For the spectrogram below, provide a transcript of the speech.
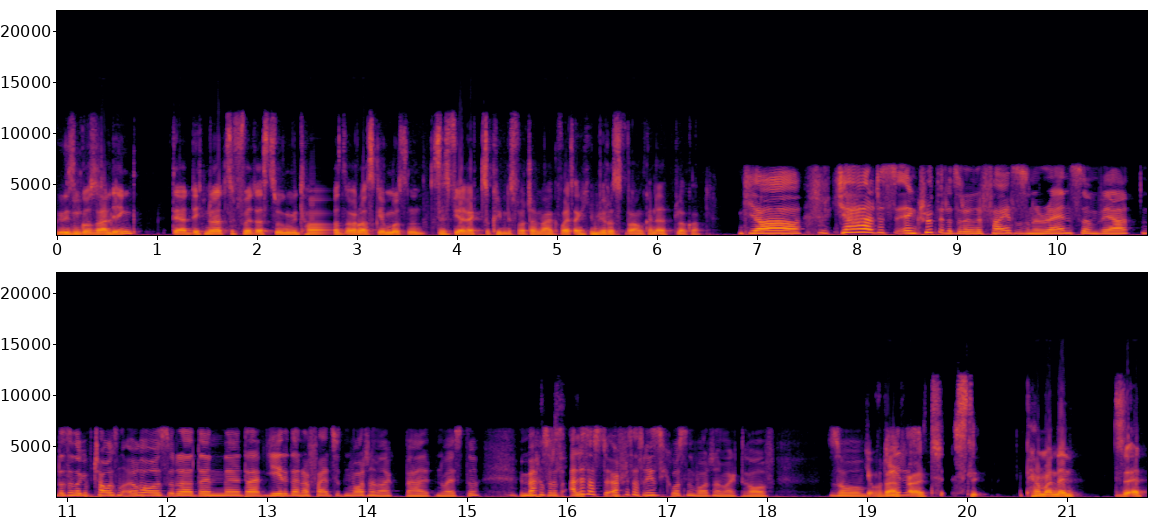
riesengroßer Link, der dich nur dazu führt, dass du irgendwie 1000 Euro ausgeben musst, um das wieder wegzukriegen, das Watermark, weil es eigentlich ein Virus war und kein Adblocker. Ja, ja, das encryptet also deine Files, das ist eine Ransomware. Und das gibt 1000 Euro aus oder dein, dein, jede deiner Files wird einen Watermark behalten, weißt du? Wir machen so, dass alles, was du öffnest, hat riesig großen Watermark drauf. So, ja, oder jedes... halt permanent diese Ad,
